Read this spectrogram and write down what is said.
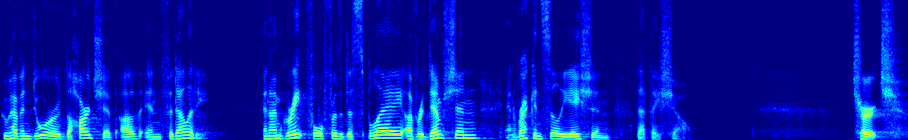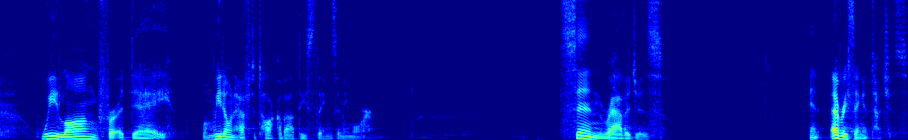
who have endured the hardship of infidelity. And I'm grateful for the display of redemption and reconciliation that they show. Church, We long for a day when we don't have to talk about these things anymore. Sin ravages in everything it touches.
